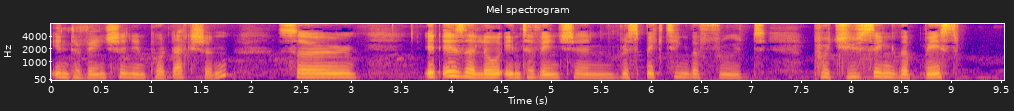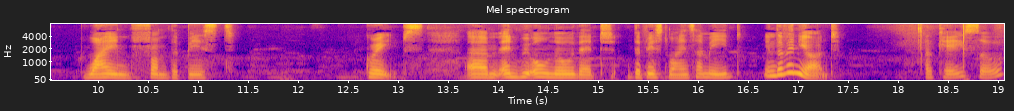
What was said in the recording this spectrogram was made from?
intervention in production. So it is a low intervention, respecting the fruit, producing the best wine from the best grapes. Um, and we all know that the best wines are made in the vineyard. Okay, so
